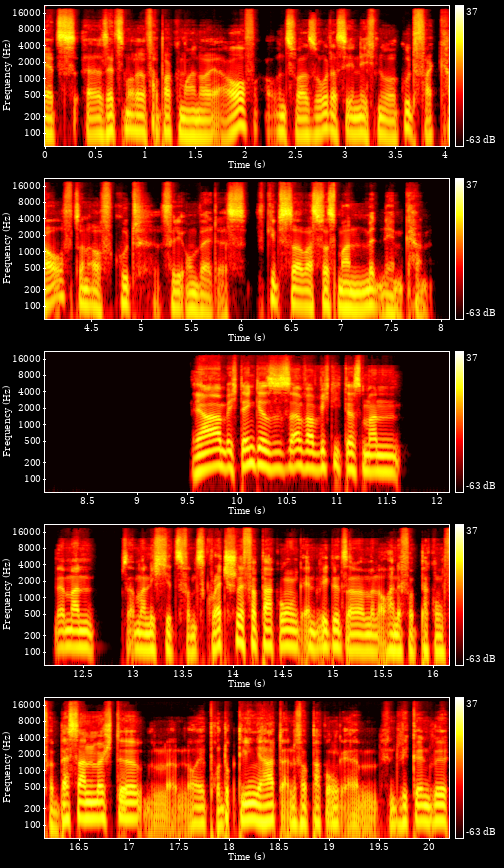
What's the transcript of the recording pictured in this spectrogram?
jetzt äh, setzen wir eure Verpackung mal neu auf und zwar so, dass sie nicht nur gut verkauft, sondern auch gut für die Umwelt ist. Gibt es da was, was man mitnehmen kann? Ja, ich denke, es ist einfach wichtig, dass man, wenn man sag mal, nicht jetzt von Scratch eine Verpackung entwickelt, sondern man auch eine Verpackung verbessern möchte, eine neue Produktlinie hat, eine Verpackung ähm, entwickeln will.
